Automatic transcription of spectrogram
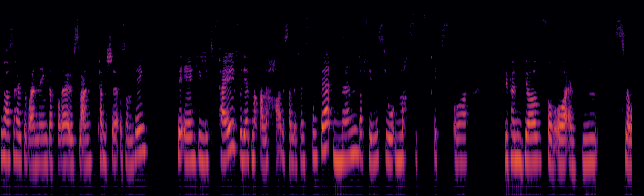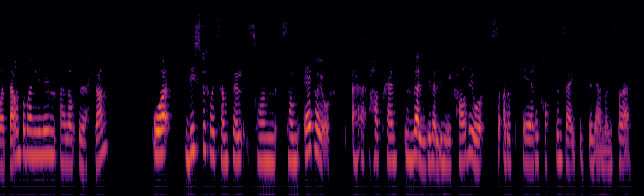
hun har så høy forbrenning, derfor er hun slank, kanskje, og sånne ting. Det er egentlig litt feil, fordi at vi alle har det samme utgangspunktet. Men det finnes jo masse triks og du kan gjøre for å enten slowe down forbrenningen din eller øke den. Og hvis du f.eks. sånn som jeg har gjort, eh, har trent veldig, veldig mye kardio, så adopterer kroppen seg etter det mønsteret.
